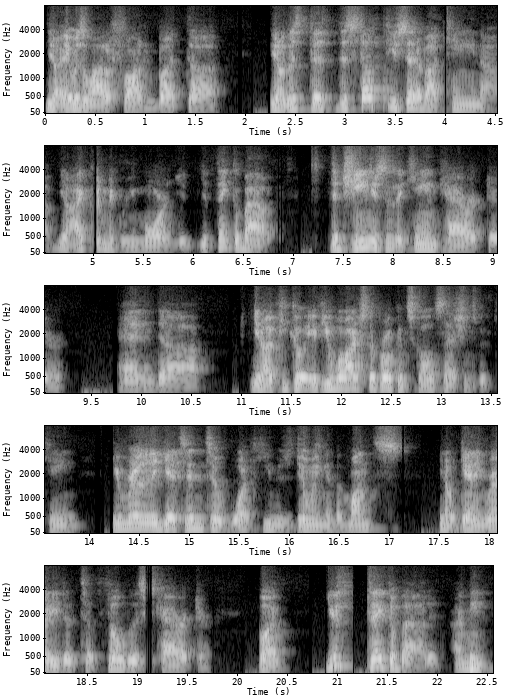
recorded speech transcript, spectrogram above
you know, it was a lot of fun. But uh, you know, this the the stuff you said about Kane, uh, you know, I couldn't agree more. And You you think about the genius of the Kane character, and uh, you know, if you go if you watch the Broken Skull sessions with Kane he really gets into what he was doing in the months, you know, getting ready to, to fill this character. But you think about it, I mean,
